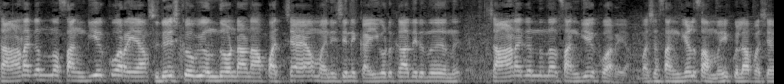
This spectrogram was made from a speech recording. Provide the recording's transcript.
ചാണകം എന്ന സംഖ്യക്കും അറിയാം. സുരേഷ് ഗോപി എന്തുകൊണ്ടാണ് ആ പച്ചയായ മനുഷ്യന് കൈ കൊടുക്കാതിരുന്നതെന്ന് ചാണകം എന്ന സംഖ്യക്കും അറിയാം. പക്ഷെ സംഖ്യകൾ സമ്മതിക്കില്ല പക്ഷെ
